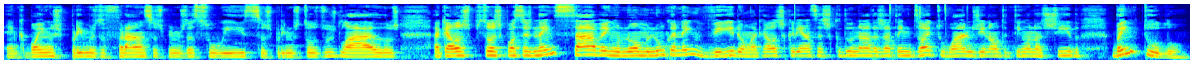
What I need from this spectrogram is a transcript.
Em que põem os primos de França, os primos da Suíça, os primos de todos os lados, aquelas pessoas que vocês nem sabem o nome, nunca nem viram, aquelas crianças que do nada já têm 18 anos e não tinham nascido, bem tudo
